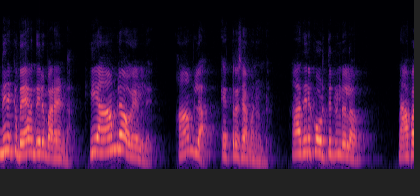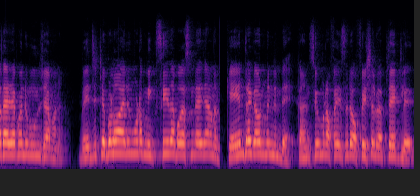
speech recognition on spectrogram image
നിനക്ക് വേറെ എന്തെങ്കിലും പറയണ്ട. ഈ ആംല ഓയിലിൽ ആംല എത്ര ശതമാനമുണ്ട് അതിന് കൊടുത്തിട്ടുണ്ടല്ലോ. നാൽപ്പത്തേഴ് പോയിന്റ് മൂന്ന് ശതമാനം. വെജിറ്റബിൾ ഓയിലും കൂടെ മിക്സ് ചെയ്ത പെർസെന്റേജ് ആണ് കേന്ദ്ര ഗവൺമെന്റിന്റെ കൺസ്യൂമർ അഫയേഴ്സിന്റെ ഒഫീഷ്യൽ വെബ്സൈറ്റിൽ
